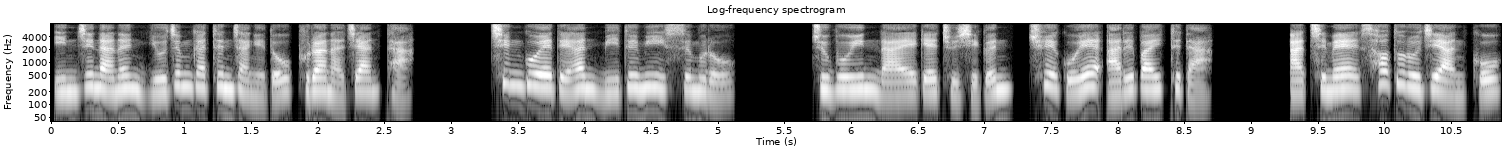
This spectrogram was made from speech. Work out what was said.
인지 나는 요즘 같은 장에도 불안하지 않다. 친구에 대한 믿음이 있으므로 주부인 나에게 주식은 최고의 아르바이트다. 아침에 서두르지 않고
